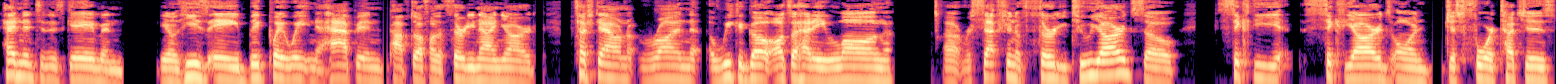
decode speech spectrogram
heading into this game. And, you know, he's a big play waiting to happen, popped off on a 39 yard touchdown run a week ago. Also had a long uh, reception of 32 yards. So 66 yards on just four touches.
